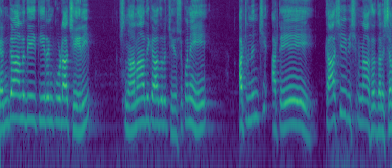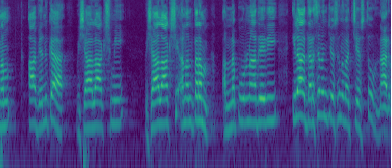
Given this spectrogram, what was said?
గంగానదీ తీరం కూడా చేరి స్నానాదికాదులు చేసుకొని అటు నుంచి అటే కాశీ విశ్వనాథ దర్శనం ఆ వెనుక విశాలాక్ష్మి విశాలాక్షి అనంతరం అన్నపూర్ణాదేవి ఇలా దర్శనం చేసుకుని వచ్చేస్తూ ఉన్నారు.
